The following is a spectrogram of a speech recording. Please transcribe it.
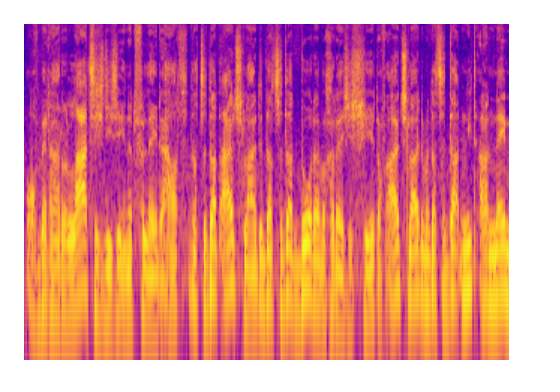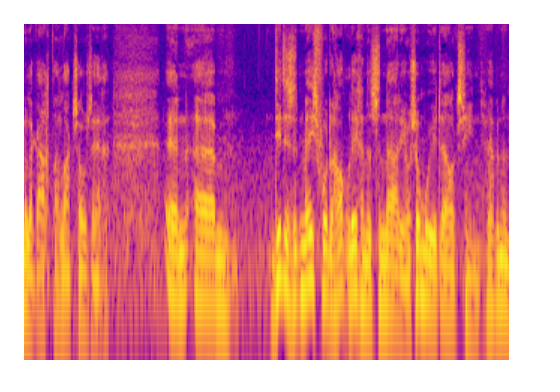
of met haar relaties die ze in het verleden had, dat ze dat uitsluiten, dat ze dat door hebben gerechercheerd of uitsluiten, maar dat ze dat niet aannemelijk achter, laat ik zo zeggen. En um, dit is het meest voor de hand liggende scenario, zo moet je het eigenlijk zien. We hebben een,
